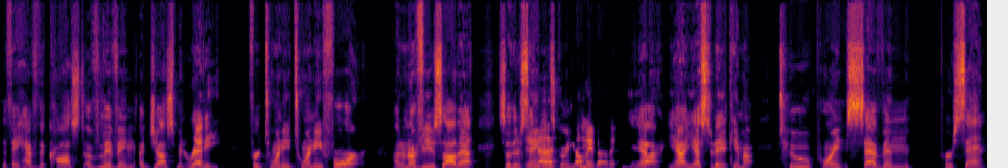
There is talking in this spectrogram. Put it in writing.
that they have the cost of living adjustment ready for 2024. I don't know if you saw that. So they're saying it's going to tell be, me about it. Yeah, yeah. Yesterday it came out 2.7 percent.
